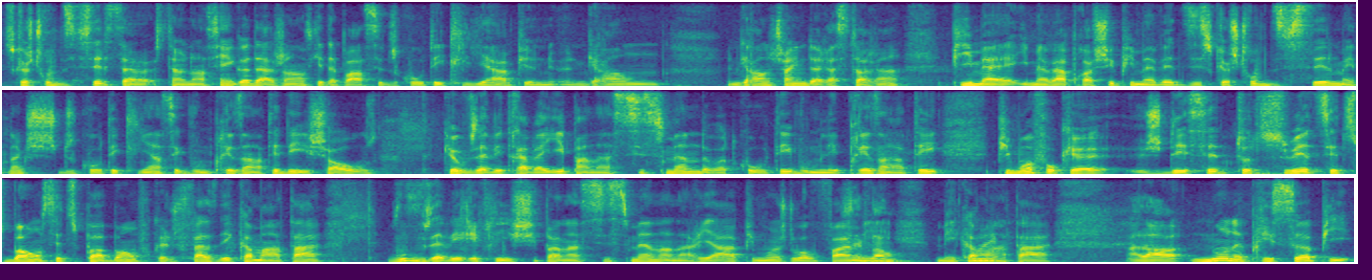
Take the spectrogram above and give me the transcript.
ce que je trouve difficile, c'est un, ancien gars d'agence qui était passé du côté client, puis une grande une grande chaîne de restaurants. Puis il m'a- il m'avait approché, puis il m'avait dit, ce que je trouve difficile maintenant que je suis du côté client, c'est que vous me présentez des choses que vous avez travaillé pendant six semaines de votre côté, vous me les présentez, puis moi, il faut que je décide tout de suite, c'est-tu bon, c'est-tu pas bon, il faut que je vous fasse des commentaires. Vous, vous avez réfléchi pendant six semaines en arrière, puis moi, je dois vous faire mes, bon. mes commentaires. Alors, nous, on a pris ça, puis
